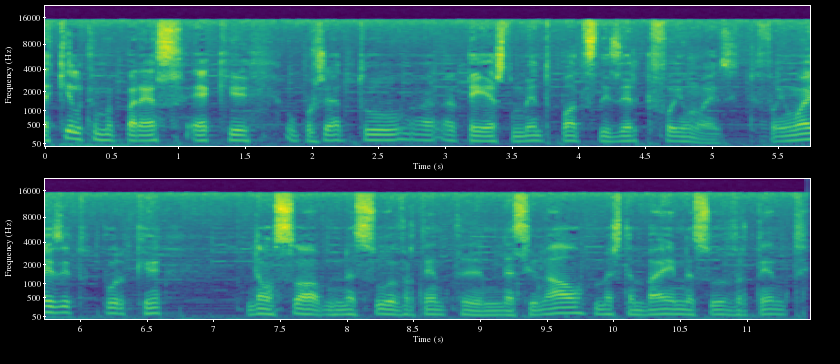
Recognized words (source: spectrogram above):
aquilo que me parece é que o projeto, até este momento, pode-se dizer que foi um êxito. Foi um êxito porque, não só na sua vertente nacional, mas também na sua vertente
